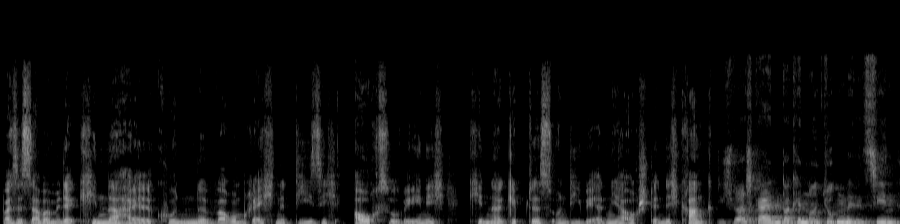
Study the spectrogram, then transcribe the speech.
Was ist aber mit der Kinderheilkunde? Warum rechnet die sich auch so wenig? Kinder gibt es und die werden ja auch ständig krank. Die Schwierigkeiten der Kinder- und Jugendmedizin,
